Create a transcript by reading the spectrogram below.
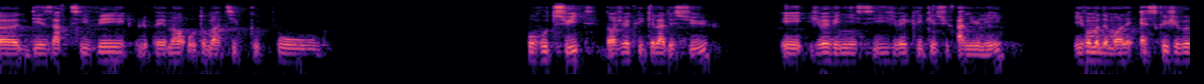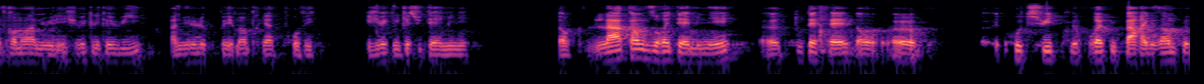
euh, désactiver le paiement automatique pour pour tout de suite. Donc, je vais cliquer là-dessus et je vais venir ici, je vais cliquer sur annuler. Ils vont me demander est-ce que je veux vraiment annuler? Je vais cliquer oui, annuler le paiement préapprouvé. Et je vais cliquer sur terminer. Donc là, quand vous aurez terminé, euh, tout est fait. Donc, euh, tout de suite ne pourrait plus, par exemple,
